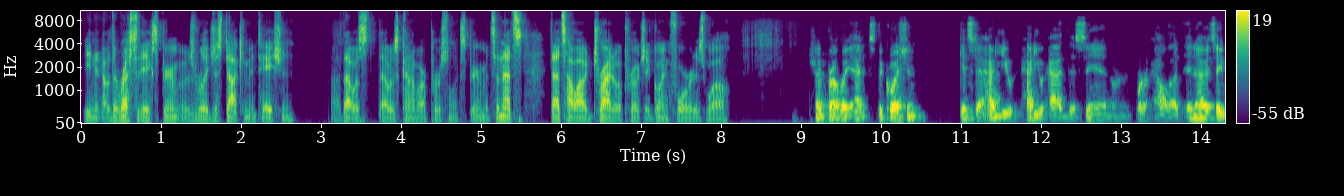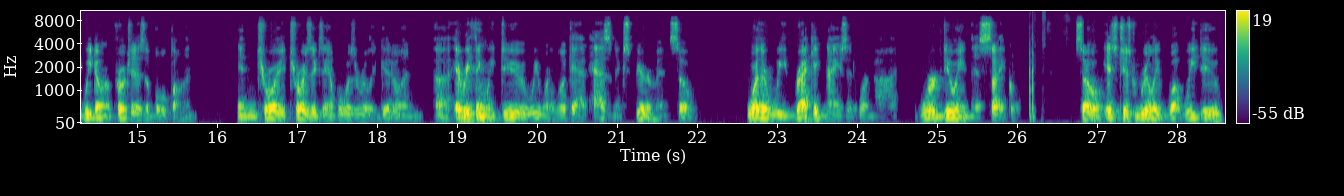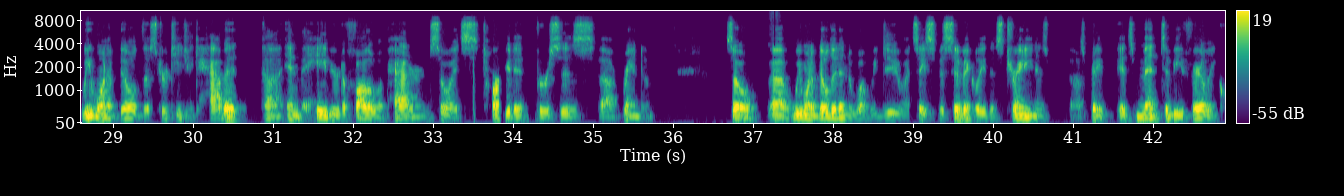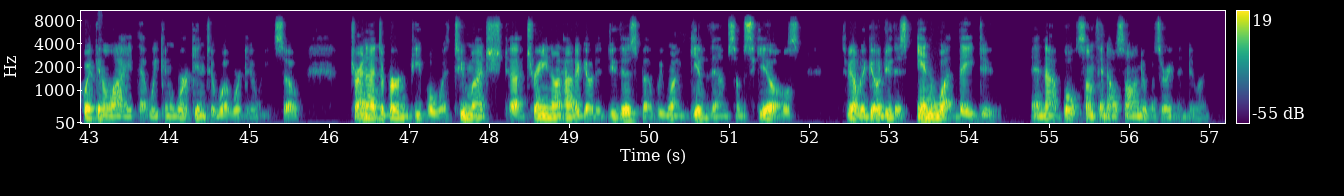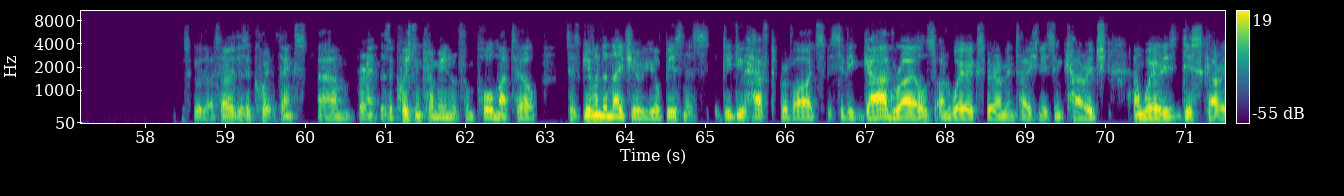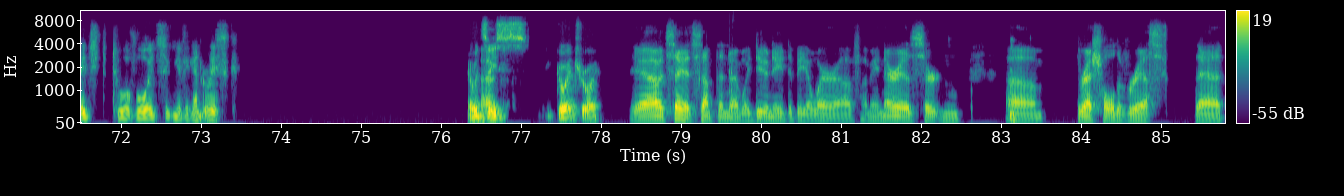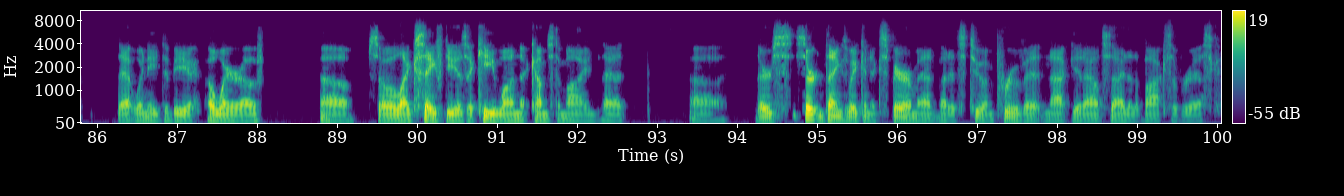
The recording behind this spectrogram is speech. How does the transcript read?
you know, the rest of the experiment was really just documentation. Uh, that was that was kind of our personal experiments, and that's that's how I would try to approach it going forward as well. I'd probably add to the question gets to how do you how do you add this in or or that, and I would say we don't approach it as a bolt on. And Troy Troy's example was a really good one. Uh, everything we do, we want to look at as an experiment. So whether we recognize it or not, we're doing this cycle. So it's just really what we do. We want to build the strategic habit uh, and behavior to follow a pattern. So it's targeted versus uh, random. So uh, we want to build it into what we do. I'd say specifically this training is uh, it's meant to be fairly quick and light that we can work into what we're doing. So try not to burden people with too much uh, training on how to go to do this, but we want to give them some skills to be able to go do this in what they do and not bolt something else onto what's already been doing. That's good. So there's a quick thanks, um, Brant. There's a question coming in from Paul Martell. It says, given the nature of your business, did you have to provide specific guardrails on where experimentation is encouraged and where it is discouraged to avoid significant risk? I would say, uh, go ahead, Troy. Yeah, I would say it's something that we do need to be aware of. I mean, there is certain um, threshold of risk that that we need to be aware of. Uh, so, like safety is a key one that comes to mind. That uh, there's certain things we can experiment, but it's to improve it, not get outside of the box of risk.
